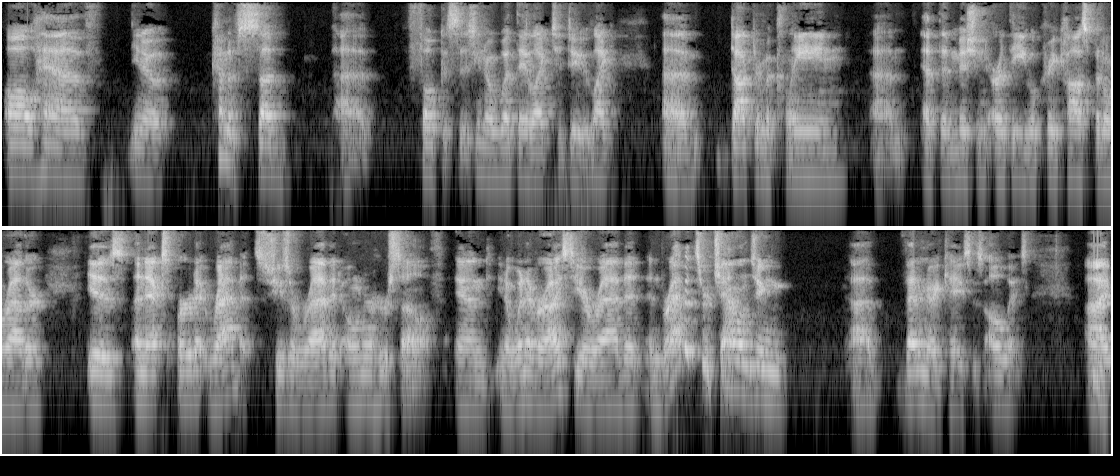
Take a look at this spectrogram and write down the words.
all have, you know, kind of sub uh, focuses, you know, what they like to do. Like um, Dr. McLean um, at the Mission or at the Eagle Creek Hospital, rather, is an expert at rabbits. She's a rabbit owner herself, and you know, whenever I see a rabbit, and rabbits are challenging uh, veterinary cases always. I,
